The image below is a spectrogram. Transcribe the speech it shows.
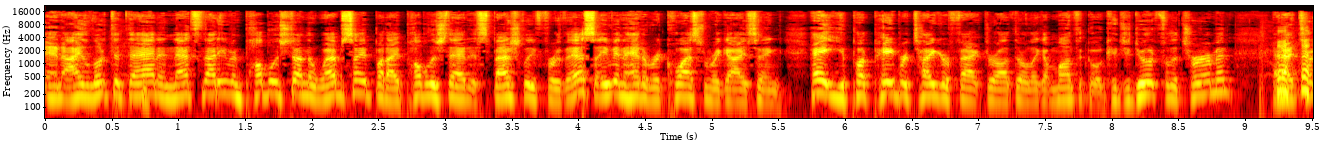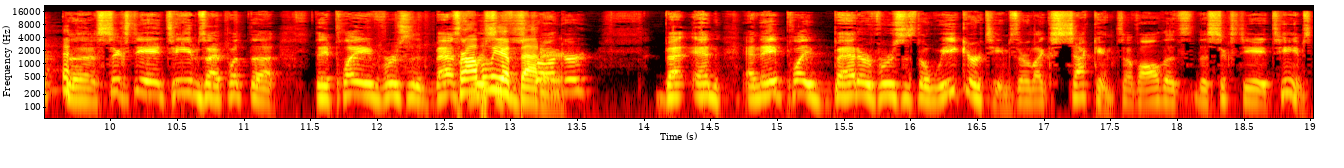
and I looked at that, and that's not even published on the website, but I published that especially for this. I even had a request from a guy saying, "Hey, you put Paper Tiger Factor out there like a month ago. Could you do it for the tournament?" And I took the 68 teams. I put the they play versus the best, Probably a better. stronger, but and and they play better versus the weaker teams. They're like second of all the the 68 teams.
